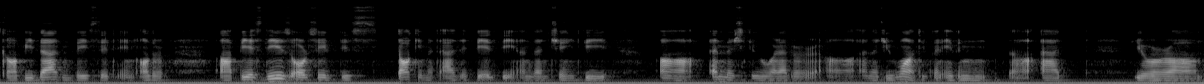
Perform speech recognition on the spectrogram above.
copy that and paste it in other uh, PSDs or save this document as a PSD and then change the uh, image to whatever uh, image you want. You can even uh, add your um,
